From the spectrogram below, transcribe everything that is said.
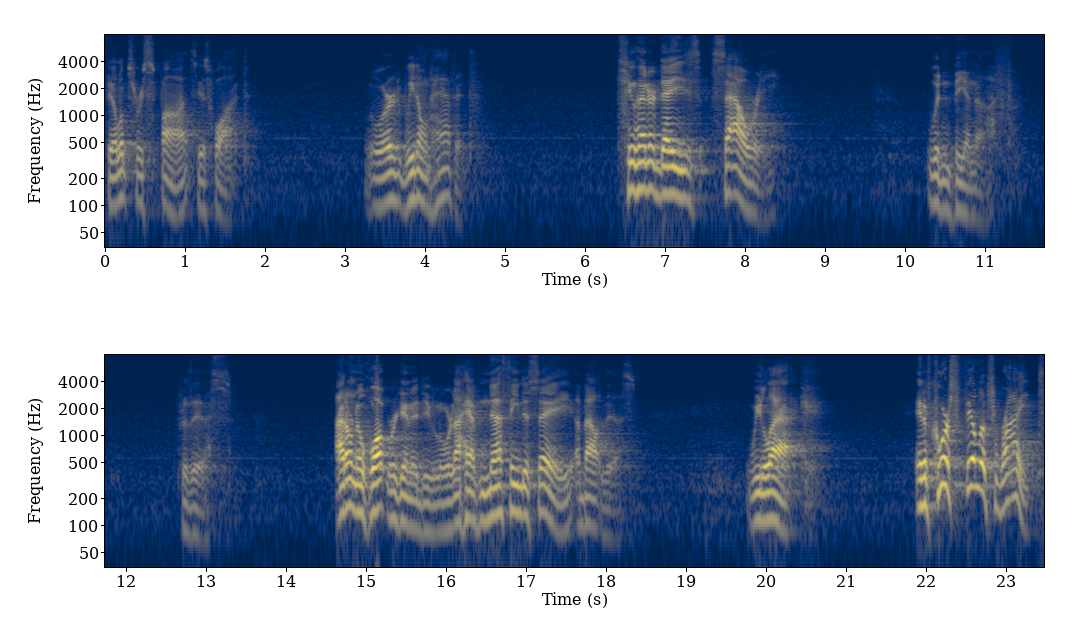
Philip's response is what? Lord, we don't have it. 200 days' salary wouldn't be enough for this. I don't know what we're going to do, Lord. I have nothing to say about this. We lack. And of course, Philip's right.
